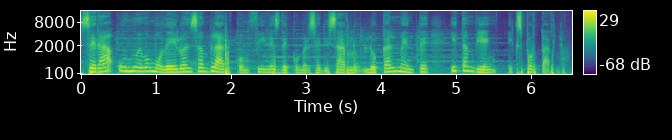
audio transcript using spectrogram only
Será un nuevo modelo a ensamblar con fines de comercializarlo localmente y también exportarlo.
